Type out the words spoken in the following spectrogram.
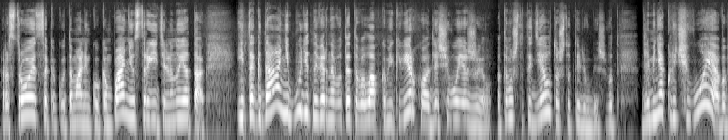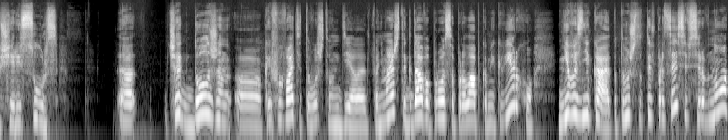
расстроиться, какую-то маленькую компанию строительную, ну, я так. И тогда не будет, наверное, вот этого лапками кверху, а для чего я жил? Потому что ты делал то, что ты любишь. Вот для меня ключевое вообще ресурс — человек должен э, кайфовать от того, что он делает. Понимаешь, тогда вопроса про лапками кверху не возникает, потому что ты в процессе все равно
